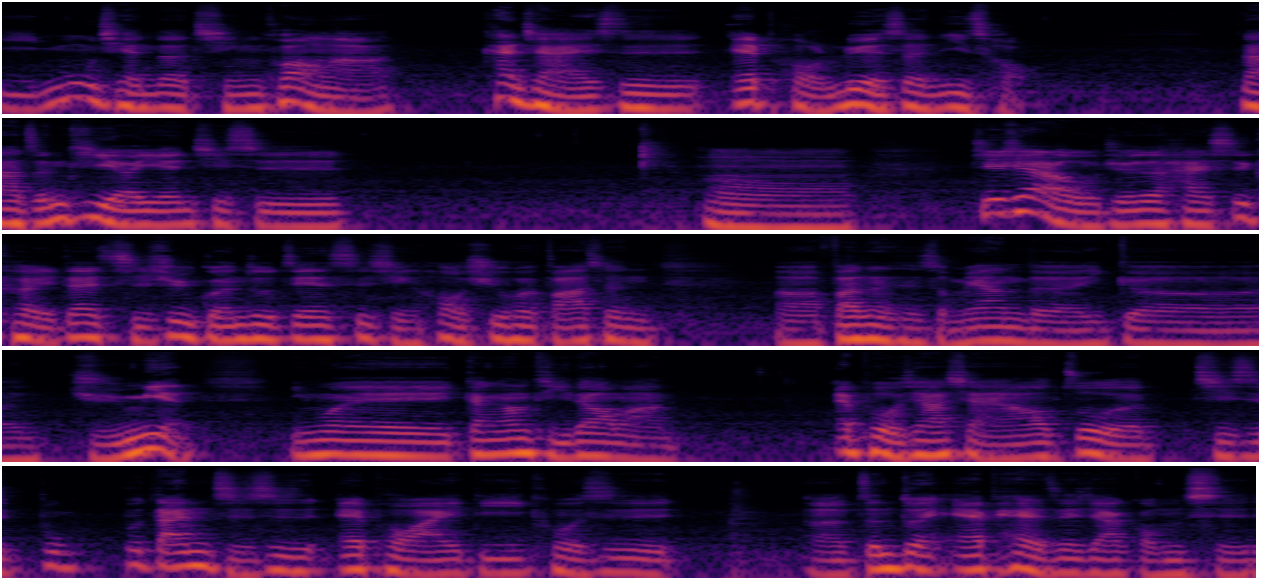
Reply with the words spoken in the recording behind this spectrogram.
以目前的情况啊，看起来还是 Apple 略胜一筹。那整体而言，其实嗯。接下来，我觉得还是可以再持续关注这件事情后续会发生，呃，发展成什么样的一个局面。因为刚刚提到嘛，Apple 家想要做的其实不不单只是 Apple ID 或者是呃针对 iPad 这家公司，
